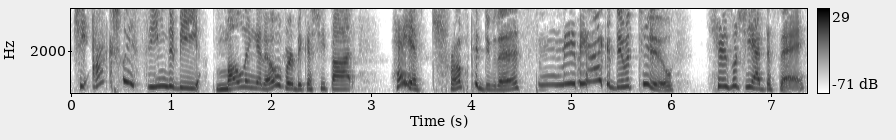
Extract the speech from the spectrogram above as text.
she actually seemed to be mulling it over because she thought, hey, if Trump could do this, maybe I could do it too. Here's what she had to say.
